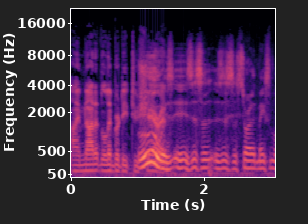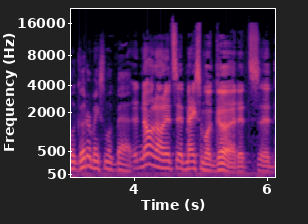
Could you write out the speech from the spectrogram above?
I'm not at liberty to Ooh, share it. is, is this a, is this a story that makes him look good or makes him look bad? No, no, it's it makes him look good. It's it,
